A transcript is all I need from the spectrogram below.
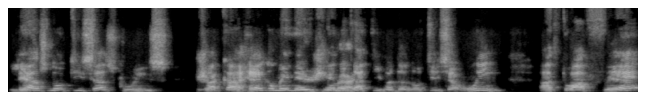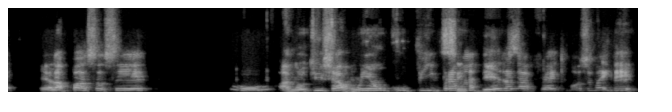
lê as notícias ruins, já carrega uma energia claro. negativa da notícia ruim, a tua fé ela passa a ser o, a notícia ruim é um cupim para a madeira sim. da fé que você vai ter.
